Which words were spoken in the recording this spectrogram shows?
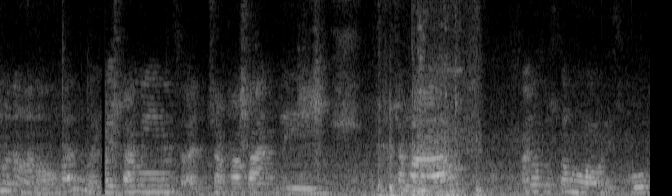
Ano? Paano ba? Vitamins at saka bandage. Tsaka, ano gusto mo? Scoop?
